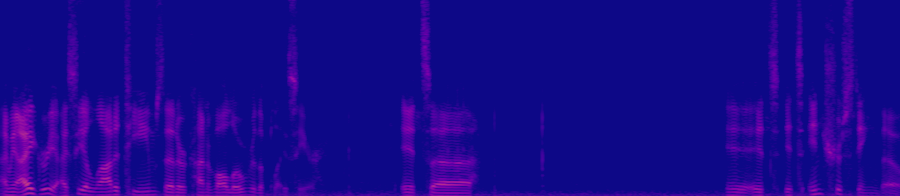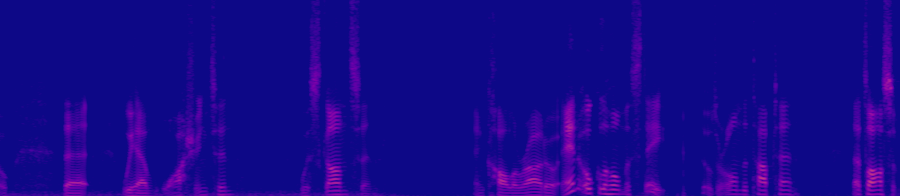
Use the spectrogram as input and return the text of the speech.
I mean, I agree. I see a lot of teams that are kind of all over the place here. It's uh, it's it's interesting though that we have Washington, Wisconsin, and Colorado and Oklahoma State. Those are all in the top 10. That's awesome.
